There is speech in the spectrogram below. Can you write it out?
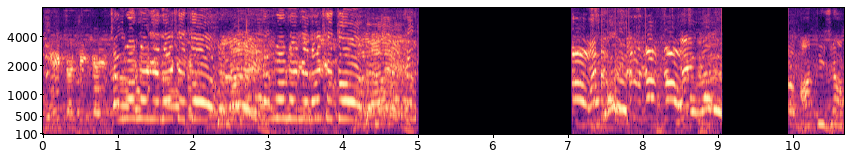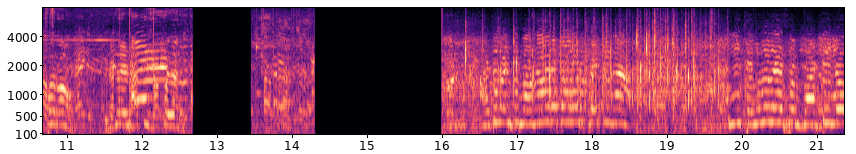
చంద్రబాబు నాయుడు గారి నాయకత్వం చంద్రబాబు నాయుడు గారి నాయకత్వం ఆఫీస్ అప్పారావు ఆఫీస్ అప్పారావు అటువంటి మహానుభావుడు పెట్టిన ఈ తెలుగుదేశం పార్టీలో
